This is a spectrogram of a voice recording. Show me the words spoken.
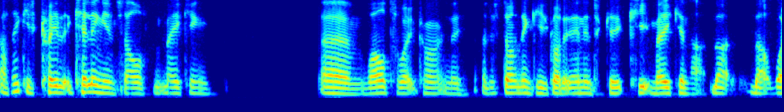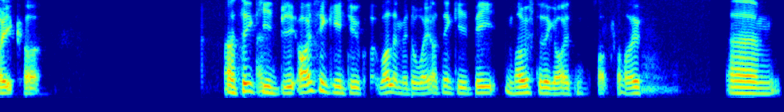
I think he's killing himself making um, welterweight currently. I just don't think he's got it in him to keep making that, that, that weight cut. I think he'd be. I think he'd do quite well at middleweight. I think he'd beat most of the guys in the top five. Um,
